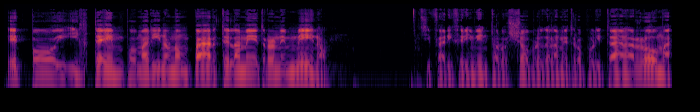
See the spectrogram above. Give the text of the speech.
E poi il tempo, Marino non parte la metro nemmeno. Si fa riferimento allo sciopero della metropolitana a Roma.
